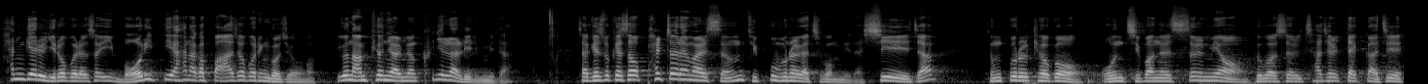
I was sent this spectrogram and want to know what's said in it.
한 개를 잃어버려서 이 머리띠에 하나가 빠져버린 거죠. 이거 남편이 알면 큰일 날 일입니다. 자, 계속해서 8절의 말씀 뒷부분을 같이 봅니다. 시작. 등불을 켜고 온 집안을 쓸며 그것을 찾을 때까지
